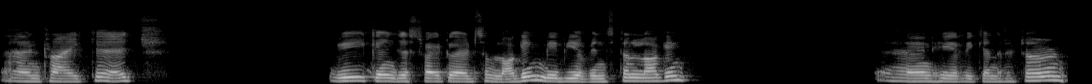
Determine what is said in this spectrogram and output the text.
And try catch we can just try to add some logging maybe a winston logging. And here we can return.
